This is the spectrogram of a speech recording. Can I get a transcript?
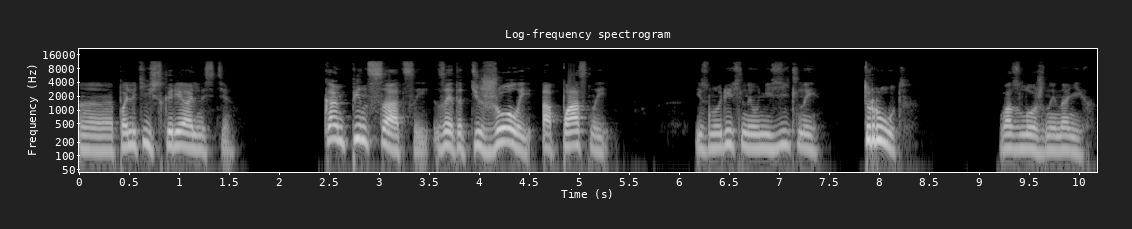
э, политической реальности компенсаций за этот тяжелый, опасный, изнурительный, унизительный труд, возложенный на них.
